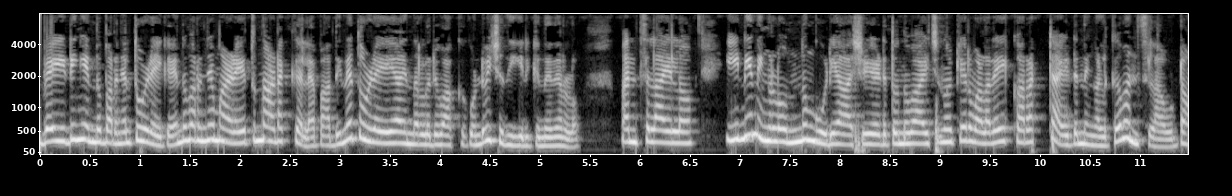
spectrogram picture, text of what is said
വെയ്ഡിങ് എന്ന് പറഞ്ഞാൽ തുഴയുക. എന്ന് പറഞ്ഞാൽ മഴയത്ത് നടക്കല്ല? അപ്പോൾ അതിനെ തുഴയുക എന്നുള്ളൊരു വാക്ക് കൊണ്ട് വിശദീകരിക്കുന്നതിനുള്ളൂ മനസ്സിലായല്ലോ? ഇനി നിങ്ങൾ ഒന്നും കൂടി ആശയം എടുത്തൊന്ന് വായിച്ചു നോക്കിയാൽ വളരെ കറക്റ്റായിട്ട് നിങ്ങൾക്ക് മനസ്സിലാവും കേട്ടോ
